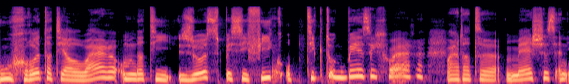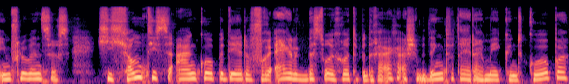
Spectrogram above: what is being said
hoe groot dat die al waren, omdat die zo specifiek op TikTok bezig waren, waar dat de meisjes en influencers gigantische aankopen deden voor eigenlijk best wel grote bedragen, als je bedenkt wat je daarmee kunt kopen.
